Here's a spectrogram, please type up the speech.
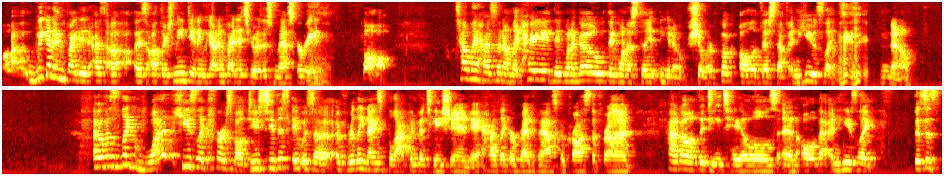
uh, we got invited as uh, as authors. Me and Danny, we got invited to go to this masquerade mm. ball. Tell my husband, I'm like, hey, they want to go. They want us to, you know, show our book, all of this stuff, and he was like, no. I was like, what? He's like, first of all, do you see this? It was a, a really nice black invitation. It had like a red mask across the front, had all the details and all that. And he's like, this is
